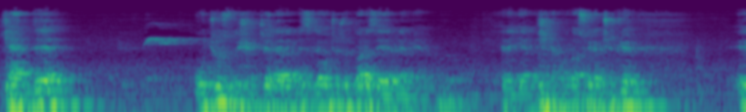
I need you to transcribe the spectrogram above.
Kendi ucuz düşüncelerimizle o çocukları zehirlemeyelim. Yere gelmişken onu da söyleyeyim çünkü e,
